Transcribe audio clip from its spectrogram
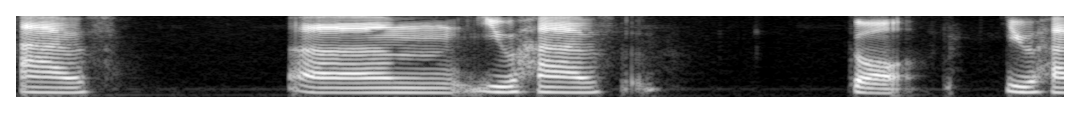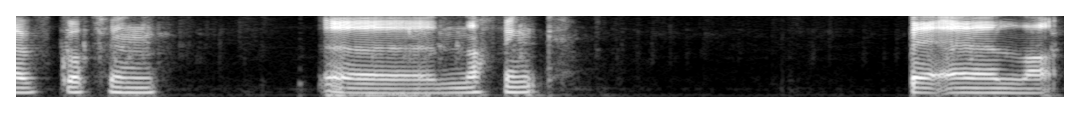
have um you have got you have gotten uh nothing. Better luck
